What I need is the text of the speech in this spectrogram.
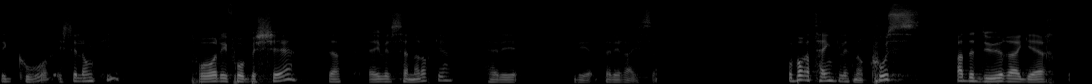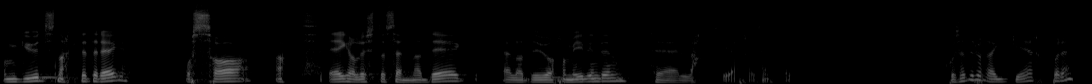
det går ikke lang tid får de få beskjed til at 'jeg vil sende dere' til de, til de reiser. Og bare tenk litt nå. Hvordan hadde du reagert om Gud snakket til deg og sa at 'jeg har lyst til å sende deg eller du og familien din til Latvia', f.eks.? Hvordan hadde du reagert på det?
